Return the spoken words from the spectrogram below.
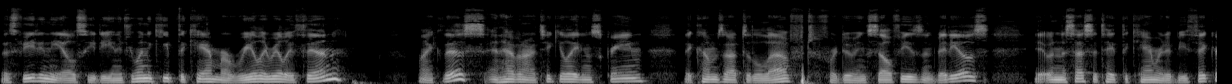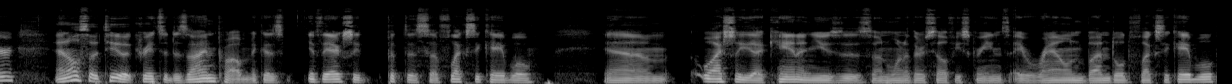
that's feeding the LCD. And if you want to keep the camera really, really thin, like this, and have an articulating screen that comes out to the left for doing selfies and videos, it would necessitate the camera to be thicker. And also, too, it creates a design problem because if they actually put this uh, flexi cable, um, well, actually, uh, Canon uses on one of their selfie screens a round bundled flexi cable,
